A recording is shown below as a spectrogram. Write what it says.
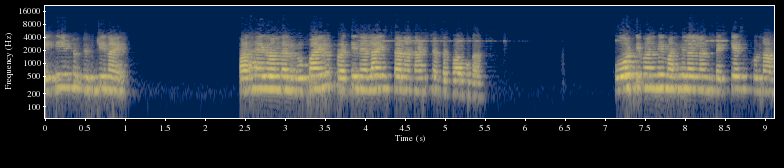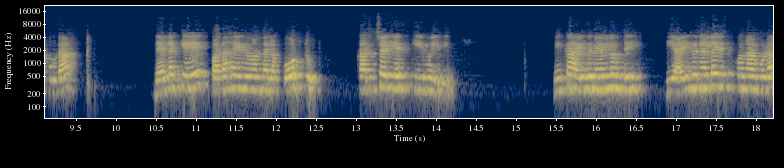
eighteen to fifty nine పదహైదు వందల రూపాయలు ప్రతి నెల ఇస్తానన్నాడు చంద్రబాబు గారు. కోటి మంది మహిళలను లెక్కేసుకున్నా కూడా నెలకే పదహైదు వందల కోట్లు ఖర్చు అయ్యే స్కీమ్ ఇది. ఇంకా ఐదు నెలలు ఉంది. ఈ ఐదు నెలలు వేసుకున్నా కూడా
